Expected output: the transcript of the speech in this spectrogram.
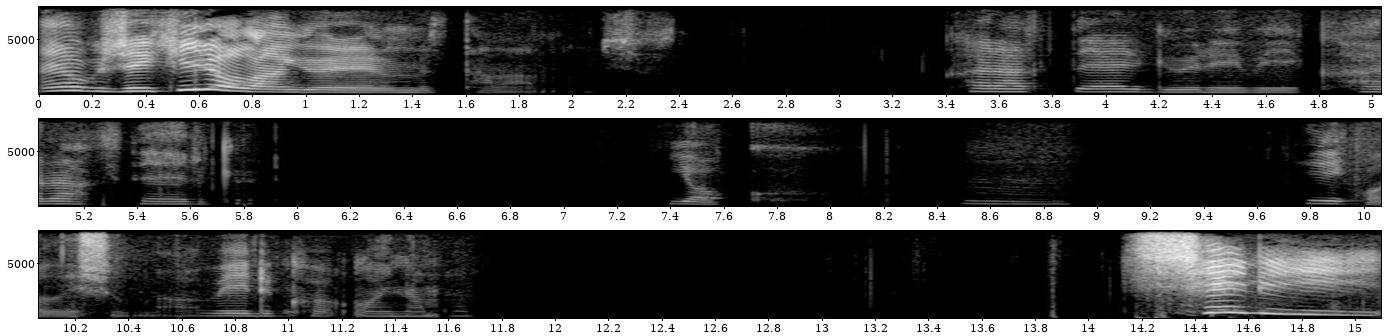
Ay Yok Jackie ile olan görevimiz tamamlamışız. Karakter görevi. Karakter görevi. Yok. Hmm. Rico dışında. Ve Rico oynamam. Shelly.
